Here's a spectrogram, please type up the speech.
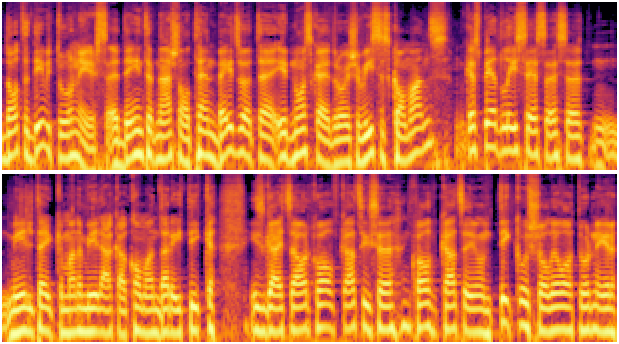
Dota 2 turnīrs, uh, The International 10, beidzot uh, ir noskaidrojuši visas komandas, kas piedalīsies. Es uh, mīļi teikt, ka mana mīļākā komanda arī tika izgāja cauri kvalifikācijas, uh, kvalifikācijai un tika uz šo lielo turnīru.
